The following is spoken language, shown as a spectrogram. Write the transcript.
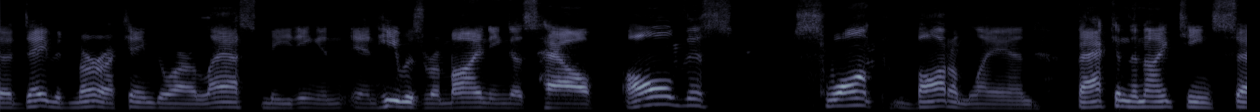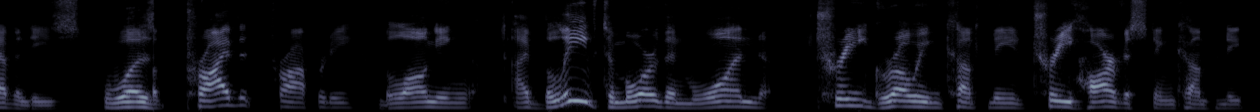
Uh, David Murrah came to our last meeting, and, and he was reminding us how all this swamp bottomland back in the 1970s was private property belonging, I believe, to more than one tree growing company, tree harvesting company.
